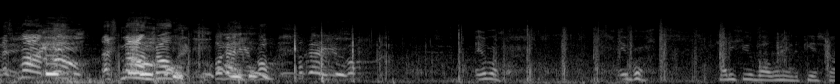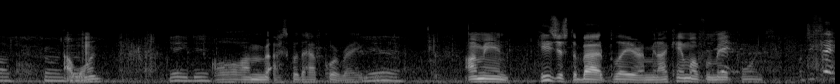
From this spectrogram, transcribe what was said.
That's mine, bro. That's mine, bro. Fuck out of here, bro. Fuck out of here, bro. Hey, bro. Hey, bro. How do you feel about winning the PS5 from? I won. Yeah, you did. Oh, I'm. I scored the half court, right? Yeah. I mean, he's just a bad player. I mean, I came up from eight points. What'd you say?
